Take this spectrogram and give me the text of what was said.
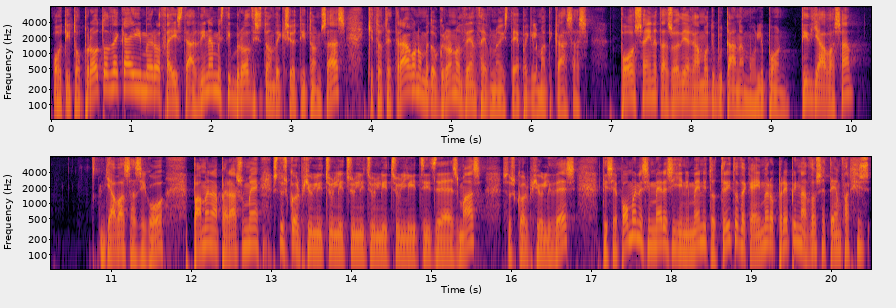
ότι το πρώτο δεκαήμερο θα είστε αδύναμοι στην πρόθεση των δεξιοτήτων σας και το τετράγωνο με τον χρόνο δεν θα ευνοήσετε επαγγελματικά σας. Πόσα είναι τα ζώδια γάμο την πουτάνα μου; Λοιπόν, τι διάβασα; Διάβασα ζυγό. Πάμε να περάσουμε στους σκορπιούλιτσουλίτσουλίτσουλίτσουλίτσιδε μα, στου σκορπιούλιδε. Τι επόμενε ημέρε οι γεννημένοι το τρίτο δεκαήμερο πρέπει να δώσετε έμφαση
